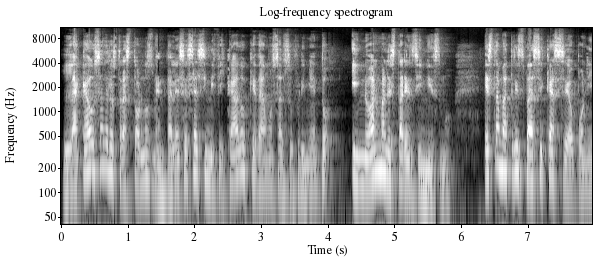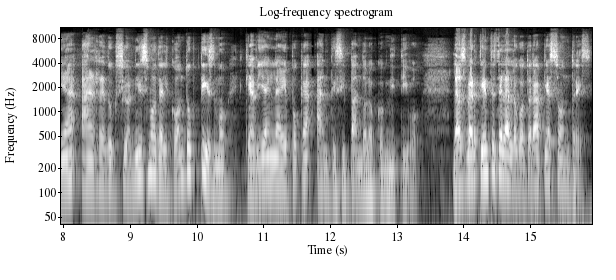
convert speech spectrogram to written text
La causa de los trastornos mentales es el significado que damos al sufrimiento y no al malestar en sí mismo. Esta matriz básica se oponía al reduccionismo del conductismo que había en la época anticipando lo cognitivo. Las vertientes de la logoterapia son tres.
